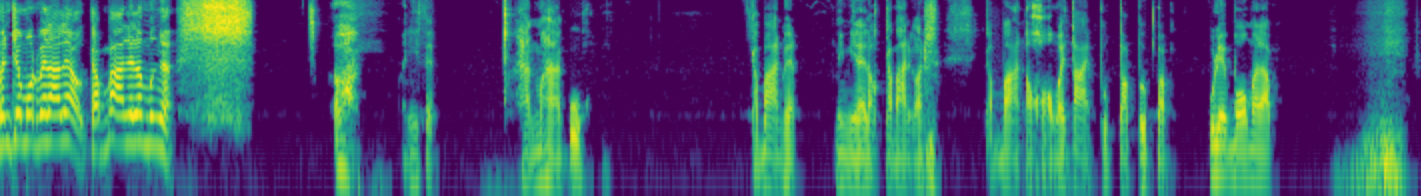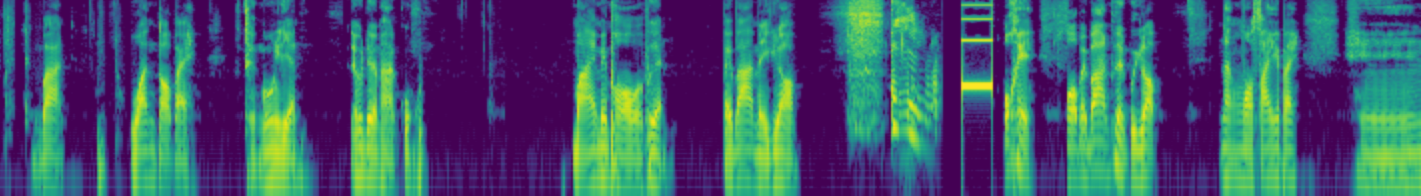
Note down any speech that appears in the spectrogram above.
มันจะหมดเวลาแล้วกลับบ้านเลยล้วมึงอะอันนี้เสร็จ หันมาหากูกลับบ้านเพื่อนไม่มีอะไรหรอกกลับบ้านก่อน กลับบ้านเอาของไว้ใต้ปุ๊บปับปุ๊บปับกูเรียกโบมารับ ถึงบ้านวันต่อไป ถึงโรงเรียน แล้วเดินมาหากู ไม้ไม่พอเพื่อน ไปบ้านมันอีกรอบ โอเค พอไปบ้านเพื่อนกูอีกรอบ นั่งมอไซค์ไปเห็น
